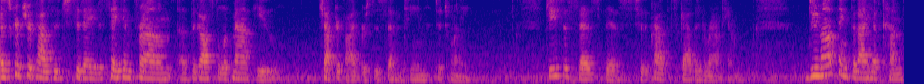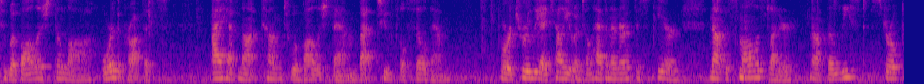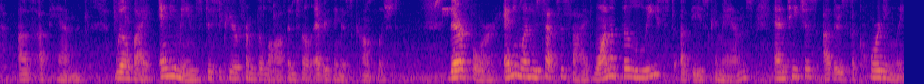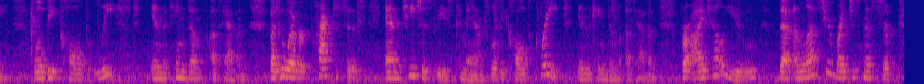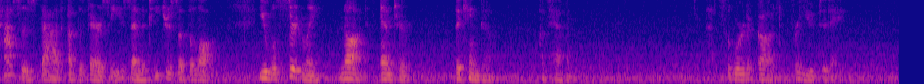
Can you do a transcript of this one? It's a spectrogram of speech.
Our scripture passage today is taken from uh, the Gospel of Matthew, chapter 5, verses 17 to 20. Jesus says this to the crowd that's gathered around him Do not think that I have come to abolish the law or the prophets. I have not come to abolish them, but to fulfill them. For truly I tell you, until heaven and earth disappear, not the smallest letter, not the least stroke of a pen, will by any means disappear from the law until everything is accomplished. Therefore, anyone who sets aside one of the least of these commands and teaches others accordingly will be called least in the kingdom of heaven. But whoever practices and teaches these commands will be called great in the kingdom of heaven. For I tell you that unless your righteousness surpasses that of the Pharisees and the teachers of the law, you will certainly not enter the kingdom of heaven. That's the word of God for you today.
